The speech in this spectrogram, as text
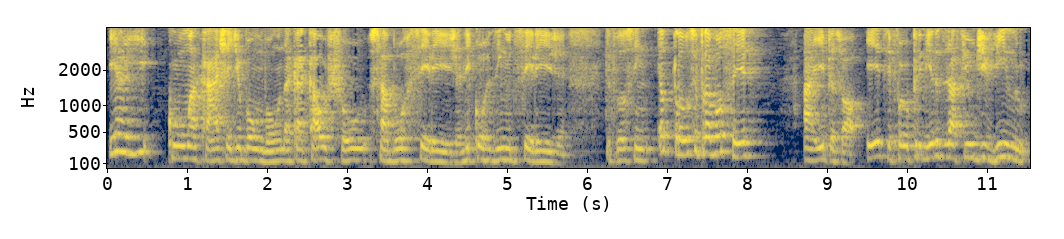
E aí, com uma caixa de bombom da Cacau Show sabor cereja, licorzinho de cereja. Ele falou assim: Eu trouxe para você. Aí, pessoal, esse foi o primeiro desafio divino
